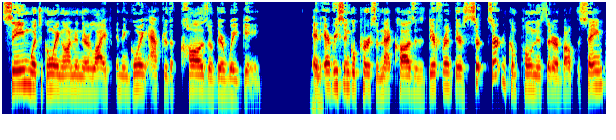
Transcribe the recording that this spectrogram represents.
seeing what's going on in their life, and then going after the cause of their weight gain. And every single person that cause is different. There's cer- certain components that are about the same,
